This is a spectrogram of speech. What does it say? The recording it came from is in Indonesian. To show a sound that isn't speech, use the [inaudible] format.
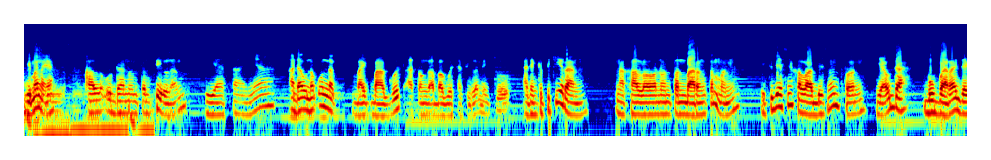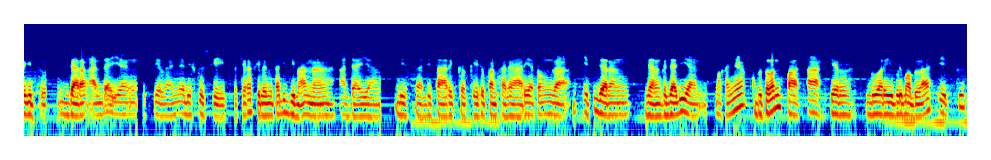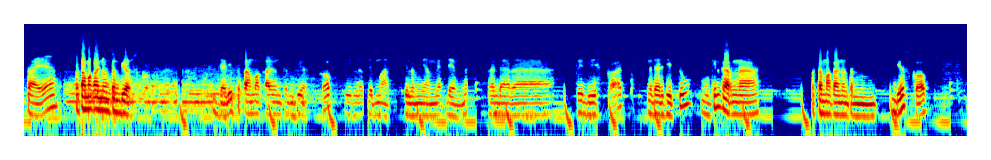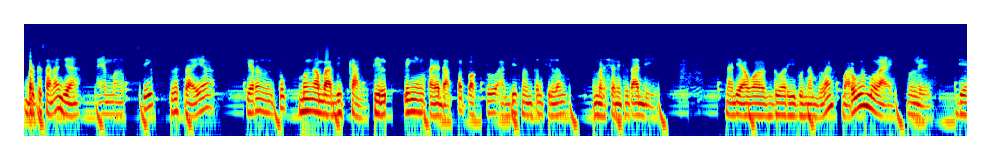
gimana ya? Kalau udah nonton film, biasanya ada unek-unek baik bagus atau nggak bagusnya film itu ada yang kepikiran nah kalau nonton bareng temen itu biasanya kalau habis nonton ya udah bubar aja gitu. Jarang ada yang istilahnya diskusi kira film tadi gimana ada yang bisa ditarik ke kehidupan sehari-hari atau enggak. Itu jarang jarang kejadian. Makanya kebetulan pas akhir 2015 itu saya pertama kali nonton bioskop jadi pertama kali nonton bioskop film The March filmnya Matt Damon saudara Ridley Scott. Nah dari situ mungkin karena pertama kali nonton bioskop berkesan aja. Emang sih terus saya kira untuk mengabadikan feeling yang saya dapat waktu habis nonton film Immersion itu tadi. Nah di awal 2016 barulah mulai nulis. Di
